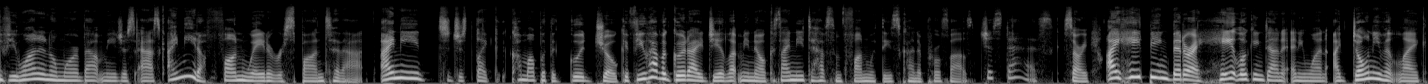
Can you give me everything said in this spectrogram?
if you want to know more about me, just ask. I need a fun way to respond to that. I need to just like come up with a good joke. If you have a good idea, let me know because I need to have some fun with these kind of profiles. Just ask. Sorry. I hate being bitter. I hate looking down at anyone. I don't even like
